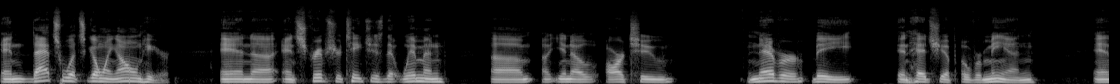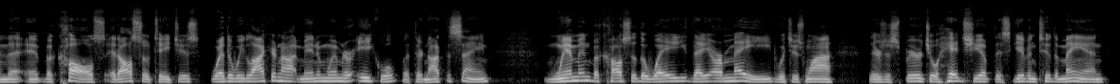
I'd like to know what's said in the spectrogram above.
And that's what's going on here. And uh, and Scripture teaches that women um, uh, you know, are to never be in headship over men. And, the, and, because it also teaches whether we like or not, men and women are equal, but they're not the same. Women, because of the way they are made, which is why there's a spiritual headship that's given to the man,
